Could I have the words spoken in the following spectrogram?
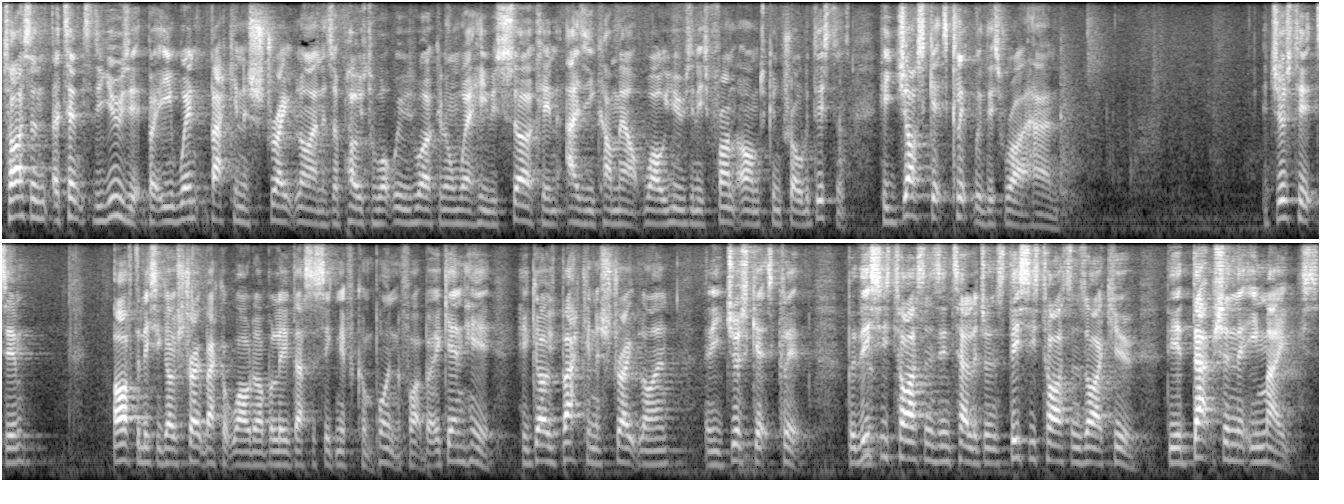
Tyson attempted to use it, but he went back in a straight line as opposed to what we was working on, where he was circling as he come out while using his front arm to control the distance. He just gets clipped with this right hand. It just hits him. After this, he goes straight back at Wilder. I believe that's a significant point in the fight. But again, here he goes back in a straight line and he just gets clipped. But this is Tyson's intelligence. This is Tyson's IQ. The adaptation that he makes.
